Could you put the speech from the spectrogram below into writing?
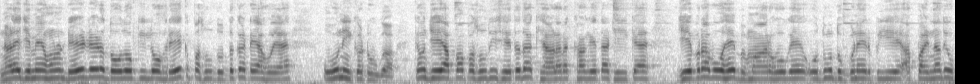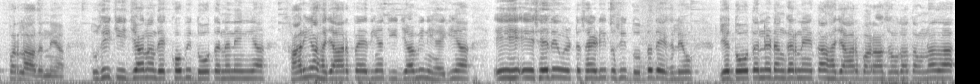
ਨਾਲੇ ਜਿਵੇਂ ਹੁਣ 1.5 2-2 ਕਿਲੋ ਹਰੇਕ ਪਸ਼ੂ ਦੁੱਧ ਘਟਿਆ ਹੋਇਆ ਉਹ ਨਹੀਂ ਘਟੂਗਾ। ਕਿਉਂ, ਜੇ ਆਪਾਂ ਪਸ਼ੂ ਦੀ ਸਿਹਤ ਦਾ ਖਿਆਲ ਰੱਖਾਂਗੇ ਤਾਂ ਠੀਕ ਹੈ। ਜੇ ਭਰਾਵੋ ਇਹ ਬਿਮਾਰ ਹੋ ਗਏ, ਉਦੋਂ ਦੁੱਗਣੇ ਰੁਪਏ ਆਪਾਂ ਇਹਨਾਂ ਦੇ ਉੱਪਰ ਲਾ ਦਿੰਨੇ ਆ ਤੁਸੀਂ ਚੀਜ਼ਾਂ ਨਾ ਦੇਖੋ ਵੀ ਦੋ ਤਿੰਨ ਨੇਗੀਆਂ ਸਾਰੀਆਂ 1000 ਰੁਪਏ ਦੀਆਂ ਚੀਜ਼ਾਂ ਵੀ ਨਹੀਂ ਹੈਗੀਆਂ। ਇਹ, ਇਸੇ ਦੇ ਉਲਟ ਸਾਈਡ ਹੀ ਤੁਸੀਂ ਦੁੱਧ ਦੇਖ ਲਿਓ। ਜੇ ਦੋ ਤਿੰਨ ਡੰਗਰ ਨੇ ਤਾਂ 1000 1200 ਦਾ ਤਾਂ ਉਹਨਾਂ ਦਾ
